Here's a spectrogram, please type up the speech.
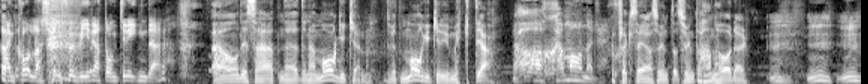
Han kollar sig förvirrat omkring där. Ja, det är så här att när den här magiken, du vet magiker är ju mäktiga. Ja, schamaner. Jag försöker säga så inte, så inte han hör där. Mm, mm, mm.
